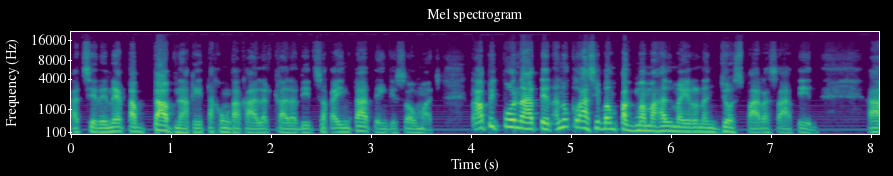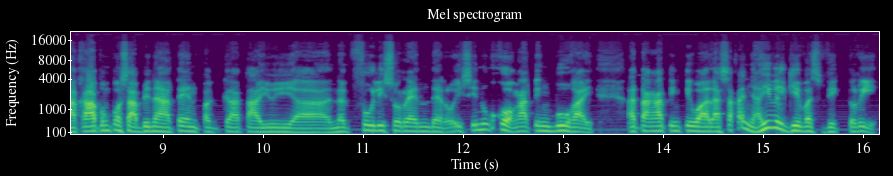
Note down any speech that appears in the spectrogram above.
At si Rene Tabtab, nakita kong kakalat-kalat dito sa Kainta. Thank you so much. Topic po natin, anong klase bang pagmamahal mayroon ng Diyos para sa atin? Ah, kahapon po sabi natin, pagka tayo'y ah, nag-fully surrender o isinuko ang ating buhay at ang ating tiwala sa Kanya, He will give us victory.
